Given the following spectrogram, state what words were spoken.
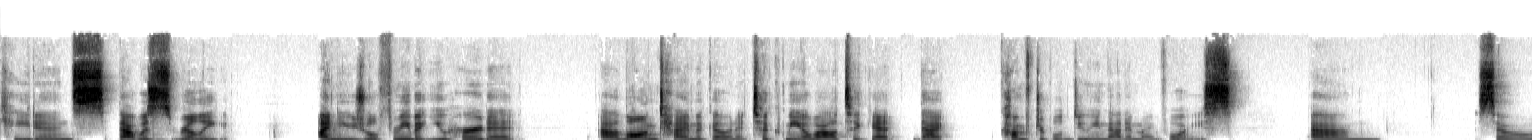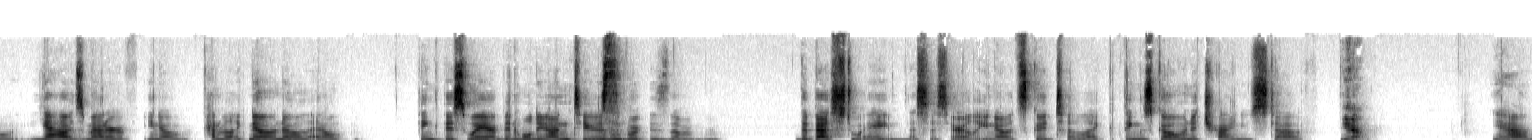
cadence. That was really unusual for me but you heard it a long time ago and it took me a while to get that comfortable doing that in my voice um, so yeah, it's a matter of, you know, kind of like, no, no, I don't think this way I've been holding on to is, is the the best way necessarily. You know, it's good to like things go and to try new stuff. Yeah. Yeah.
